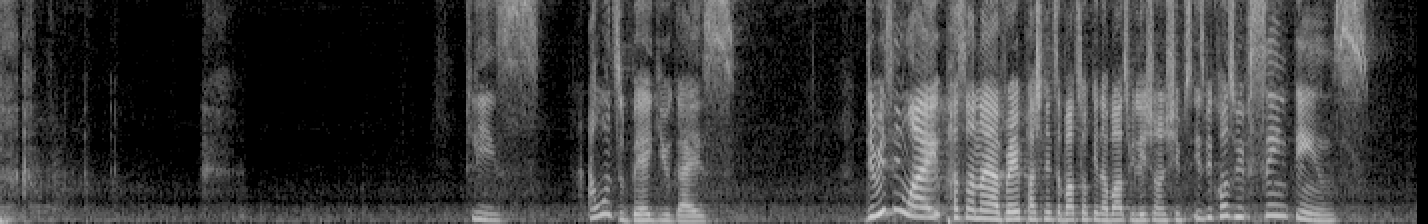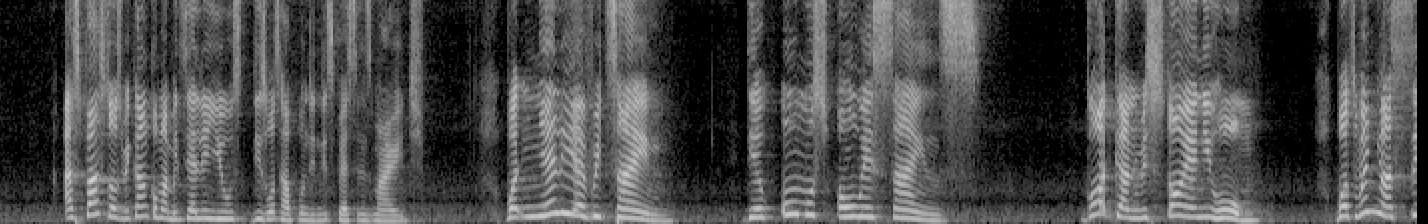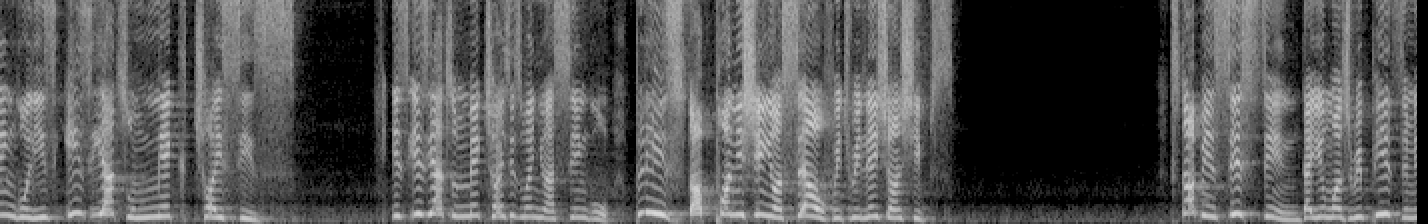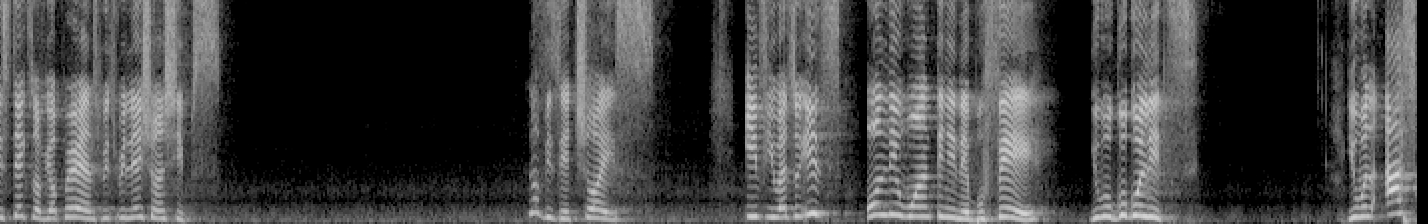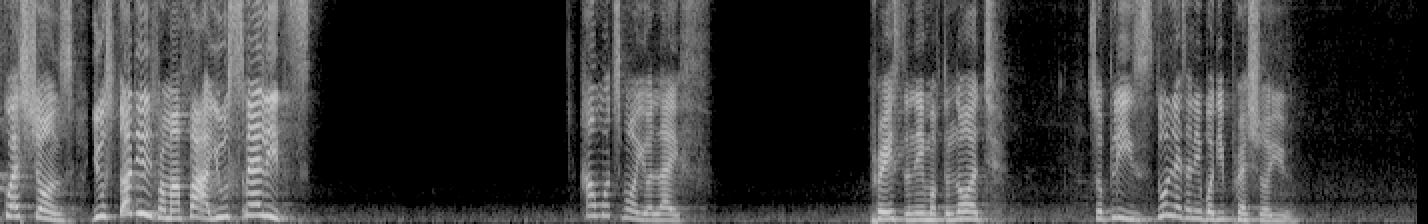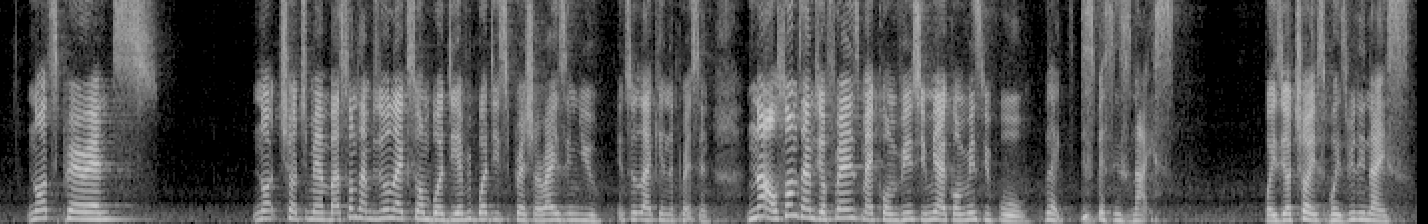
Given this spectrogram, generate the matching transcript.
Please, I want to beg you guys. The reason why Pastor and I are very passionate about talking about relationships is because we've seen things. As pastors, we can't come and be telling you this is what happened in this person's marriage. But nearly every time, there are almost always signs. God can restore any home. But when you are single, it's easier to make choices. It's easier to make choices when you are single. Please stop punishing yourself with relationships. Stop insisting that you must repeat the mistakes of your parents with relationships. Love is a choice. If you were to eat only one thing in a buffet, you will Google it. You will ask questions. You study it from afar. You smell it. How much more your life? Praise the name of the Lord. So please, don't let anybody pressure you. Not parents, not church members. Sometimes you don't like somebody, everybody is pressurizing you into liking the person. Now, sometimes your friends might convince you. Me, I convince people, like, this person is nice. But it's your choice, but it's really nice.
